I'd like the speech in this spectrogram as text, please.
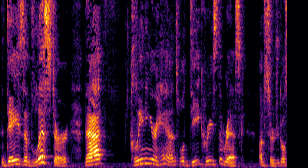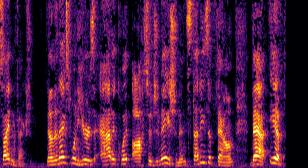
the days of Lister that cleaning your hands will decrease the risk of surgical site infection. Now, the next one here is adequate oxygenation. And studies have found that if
